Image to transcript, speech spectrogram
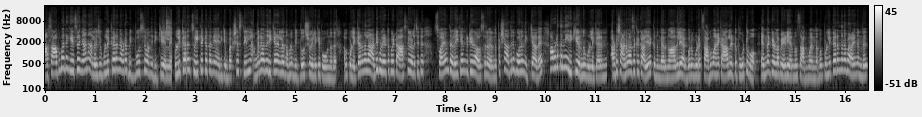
ആ സാബുമാന്റെ കേസിൽ ഞാൻ ആലോചിച്ചു. പുള്ളിക്കാരൻ അവിടെ ബിഗ് ബോസിൽ വന്നിരിക്കുകയല്ലേ. പുള്ളിക്കാരൻ സ്വീറ്റ് ഒക്കെ തന്നെയായിരിക്കും പക്ഷേ സ്റ്റിൽ അങ്ങനെ വന്നിരിക്കാനല്ലോ നമ്മൾ ബിഗ് ബോസ് ഷോയിലേക്ക് പോകുന്നത്. അപ്പോൾ പുള്ളിക്കാരൻ നല്ല അടിപൊളിയായിട്ട് പോയി ടാസ്ക് കളിച്ചിട്ട് സ്വയം തെളിയിക്കാൻ കിട്ടിയ ഒരു അവസരമായിരുന്നു. പക്ഷേ അതിന് പോലെ നിൽക്കാതെ അവിടെ തന്നെ ഇരിക്കുമായിരുന്നു പുള്ളിക്കാരൻ. അവിടെ ഷാനവാസൊക്കെ കളിയാക്കുന്നുണ്ടായിരുന്നു. ആദിലി അക്ബറും കൂടെ സാബുമാനെ കാറിലിട്ട് പൂട്ടുമോ എന്നൊക്കെയുള്ള പേടിയായിരുന്നു സാബുമാൻ. അപ്പോൾ പുള്ളിക്കാരൻ തന്നെ പറയുന്നുണ്ട്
